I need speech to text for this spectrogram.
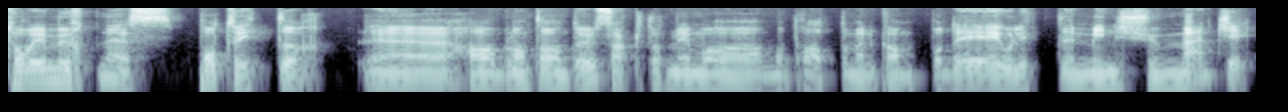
Torje Murtnes på Twitter eh, har blant annet sagt at vi må, må prate om en kamp, og det er jo litt Minshew Magic.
